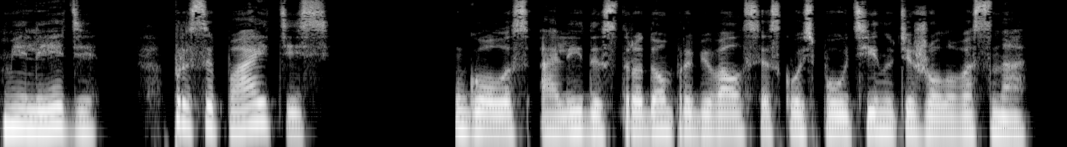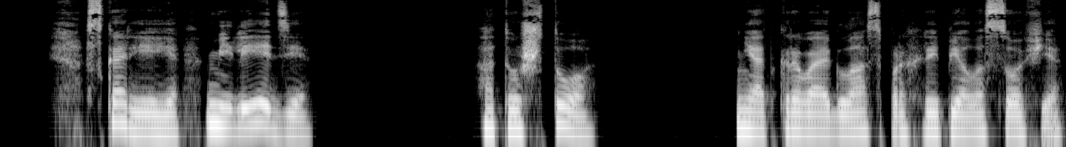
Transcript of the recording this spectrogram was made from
«Миледи, просыпайтесь!» Голос Алиды с трудом пробивался сквозь паутину тяжелого сна. «Скорее, миледи!» «А то что?» Не открывая глаз, прохрипела Софья.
